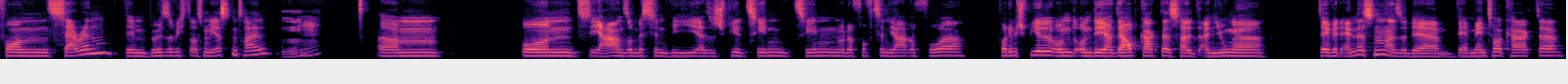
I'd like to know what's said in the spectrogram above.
von Saren, dem Bösewicht aus dem ersten Teil. Mhm. Ähm, und ja, und so ein bisschen wie, also es spielt 10, 10 oder 15 Jahre vor, vor dem Spiel und, und der, der Hauptcharakter ist halt ein junger David Anderson, also der, der Mentor-Charakter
